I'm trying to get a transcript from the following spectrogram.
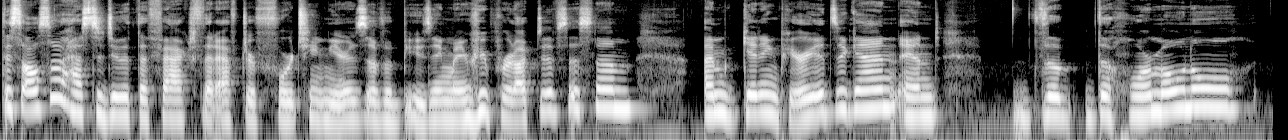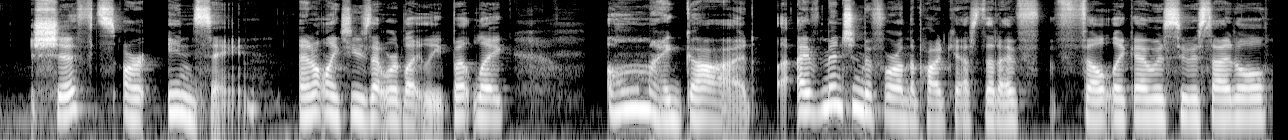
This also has to do with the fact that after 14 years of abusing my reproductive system, I'm getting periods again, and the the hormonal shifts are insane. I don't like to use that word lightly, but like, oh my God. I've mentioned before on the podcast that I've felt like I was suicidal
